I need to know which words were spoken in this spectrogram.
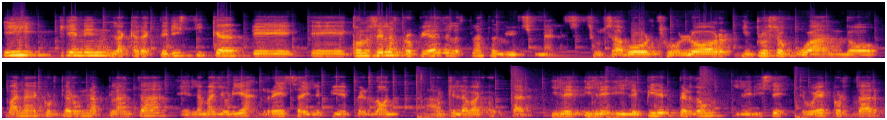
y tienen la característica de eh, conocer las propiedades de las plantas medicinales, su sabor, su olor. Incluso cuando van a cortar una planta, eh, la mayoría reza y le pide perdón ah, porque la va a cortar. Y le, y le, y le pide perdón y le dice, te voy a cortar,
